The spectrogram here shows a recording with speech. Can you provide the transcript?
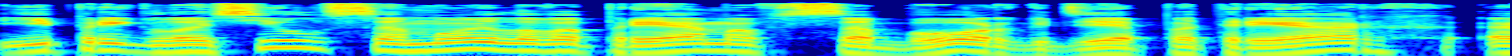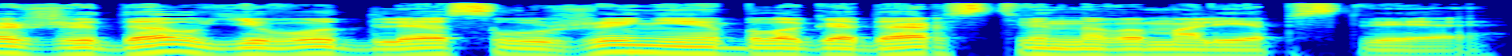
и пригласил Самойлова прямо в собор, где патриарх ожидал его для служения благодарственного молебствия.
